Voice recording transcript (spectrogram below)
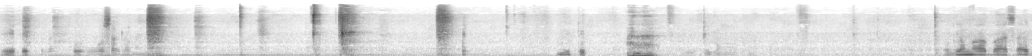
Ipit ko lang. Kukusa naman yan. Ipit. Huwag lang makabasag.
